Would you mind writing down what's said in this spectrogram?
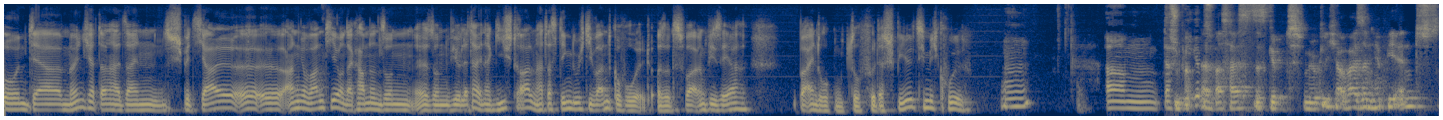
Und der Mönch hat dann halt sein Spezial äh, äh, angewandt hier und da kam dann so ein, äh, so ein violetter Energiestrahl und hat das Ding durch die Wand geholt. Also das war irgendwie sehr beeindruckend. So für das Spiel ziemlich cool. Mhm. Ähm, das Spiel gibt's. Äh, Was heißt, es gibt möglicherweise ein Happy End?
